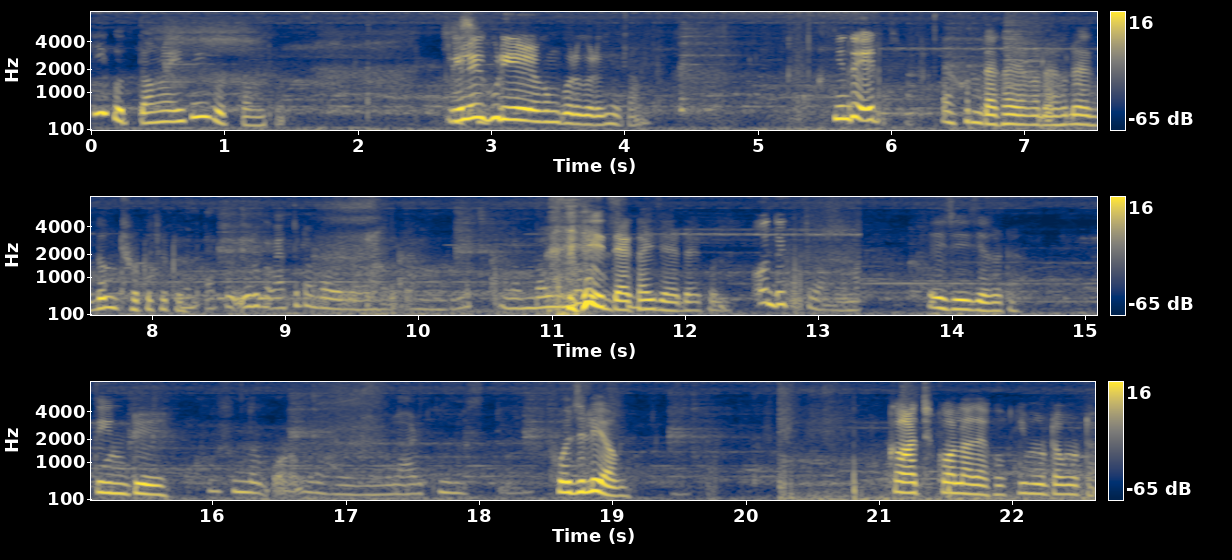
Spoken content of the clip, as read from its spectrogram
কী করতো? আমরা এইসবই করতাম তো। এগুলোই ঘুরিয়ে এরকম করে করে খেতাম। কিন্তু এর এখন দেখা যাবে না এখন একদম ছোট ছোট। এত এরকম এতটা বড়। লম্বা এই দেখাই যায় না এখন। ও দেখতে পাবো না। এই যে এই জায়গাটা তিনটে। খুব সুন্দর বড় বড় হয় আর কি মিষ্টি। ফজলি আম কাঁচকলা দেখো কি মোটা মোটা।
